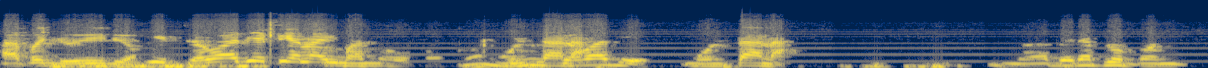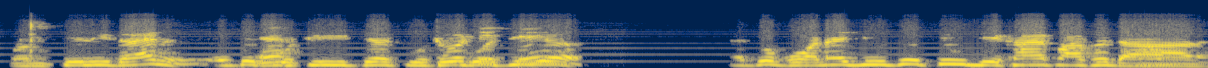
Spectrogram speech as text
આપણે જોઈ લ્યો. એ જવા દે પેલા એ માનો. બોલતા જવા દે. બોલતા ના. ના બેટા પેલો ભં- ભંકેલી થાય ને? એ તો ચોટી છે ચોટી છે? એ તો ગોડા જેવું તો કેવું દેખાય પાછળ? દાળ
